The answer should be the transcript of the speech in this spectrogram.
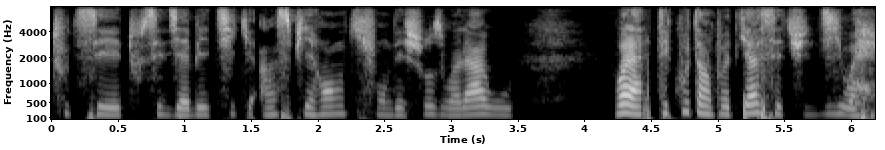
toutes ces, tous ces diabétiques inspirants qui font des choses, voilà, où voilà, t'écoutes un podcast et tu te dis ouais,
